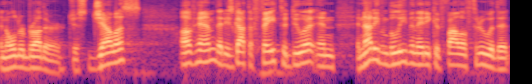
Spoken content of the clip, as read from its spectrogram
An older brother, just jealous of him that he's got the faith to do it and, and not even believing that he could follow through with it.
